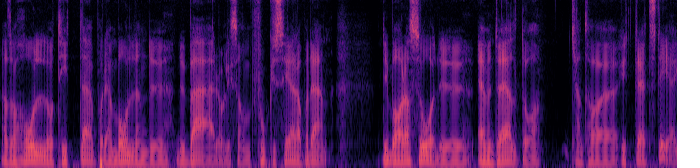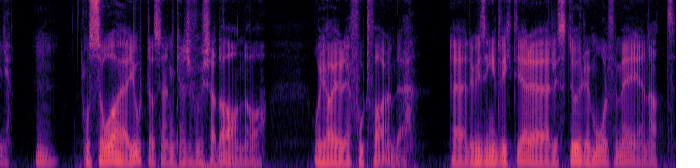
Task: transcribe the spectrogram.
Alltså håll och titta på den bollen du, du bär och liksom fokusera på den. Det är bara så du eventuellt då kan ta ytterligare ett steg. Mm. Och så har jag gjort då sen kanske första dagen och, och jag gör det fortfarande. Eh, Det finns inget viktigare eller större mål för mig än att,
